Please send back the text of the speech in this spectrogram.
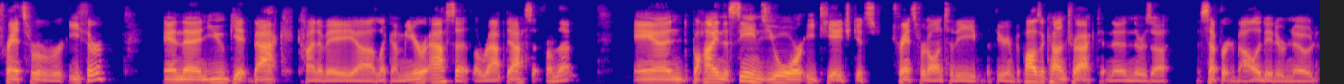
transfer over Ether, and then you get back kind of a uh, like a mirror asset, a wrapped asset from that and behind the scenes, your ETH gets transferred onto the Ethereum deposit contract, and then there's a, a separate validator node,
